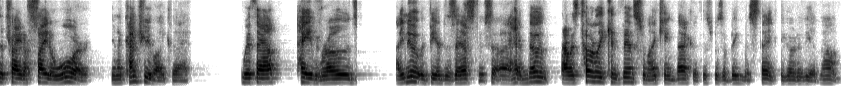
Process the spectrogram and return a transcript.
to try to fight a war in a country like that without paved roads. I knew it would be a disaster. So I had no, I was totally convinced when I came back that this was a big mistake to go to Vietnam.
